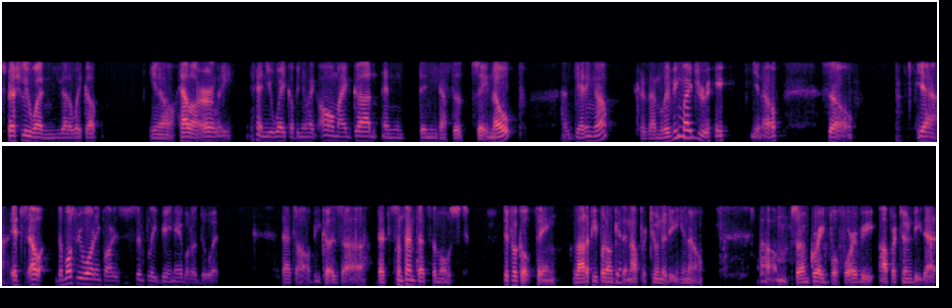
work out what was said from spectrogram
especially when you got to wake up, you know, hella early, and you wake up and you're like, oh my god, and then you have to say, nope, I'm getting up because I'm living my dream. You know, so yeah, it's oh, the most rewarding part is simply being able to do it. That's all because uh that's sometimes that's the most difficult thing. A lot of people don't get an opportunity, you know. Um so I'm grateful for every opportunity that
